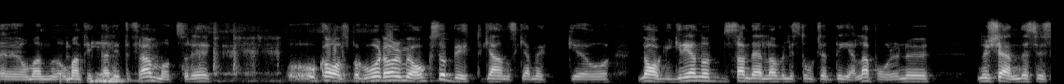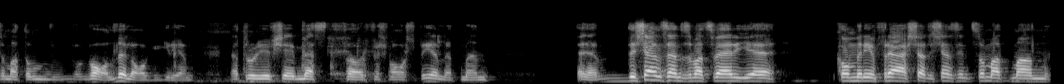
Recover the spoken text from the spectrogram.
Eh, om, man, om man tittar lite framåt. Så det, och Karlsbogård har de ju också bytt ganska mycket och Lagergren och Sandell har väl i stort sett delat på det. Nu, nu kändes det som att de valde Lagergren. Jag tror i och för sig mest för försvarsspelet men eh, det känns ändå som att Sverige kommer in fräscha. Det känns inte som att man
